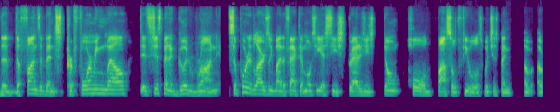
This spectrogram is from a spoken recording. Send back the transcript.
The the funds have been performing well. It's just been a good run, supported largely by the fact that most ESG strategies don't hold fossil fuels, which has been a, a,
